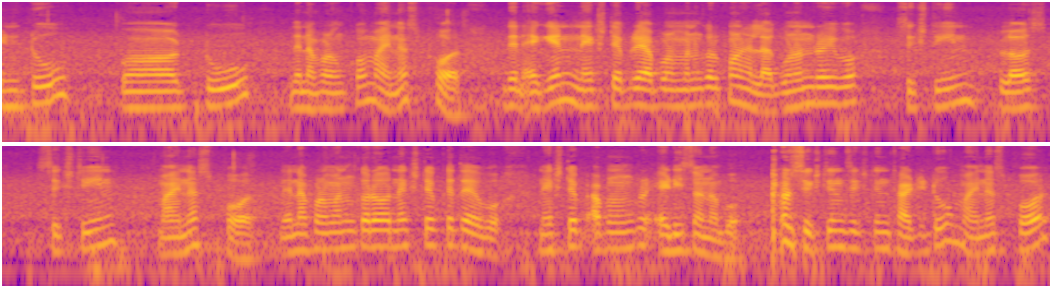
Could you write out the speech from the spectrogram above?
ଇଣ୍ଟୁ ଟୁ देन आप minus four then again next step आपर कौन है गुणन sixteen plus sixteen minus four then आपर नेक्स्ट स्टेप के नेक्स्ट स्टेप आपर एडिशन हम sixteen sixteen thirty two minus four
